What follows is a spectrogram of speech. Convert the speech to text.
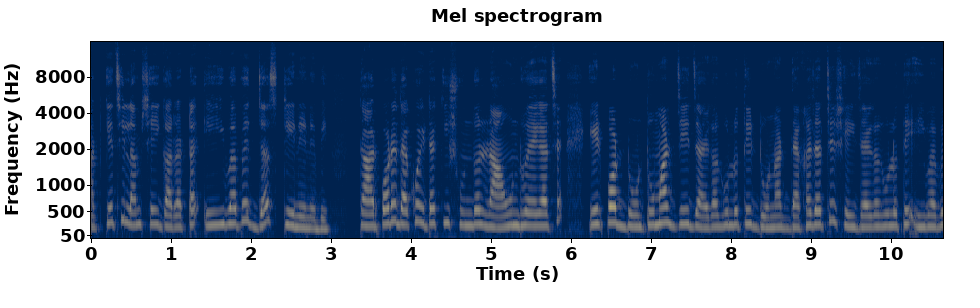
আটকেছিলাম, সেই গার্ডারটা এইভাবে জাস্ট টেনে নেবে। তারপরে দেখো এটা কি সুন্দর রাউন্ড হয়ে গেছে। এরপর ডো, তোমার যে জায়গাগুলোতে ডোনাট দেখা যাচ্ছে, সেই জায়গাগুলোতে এইভাবে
